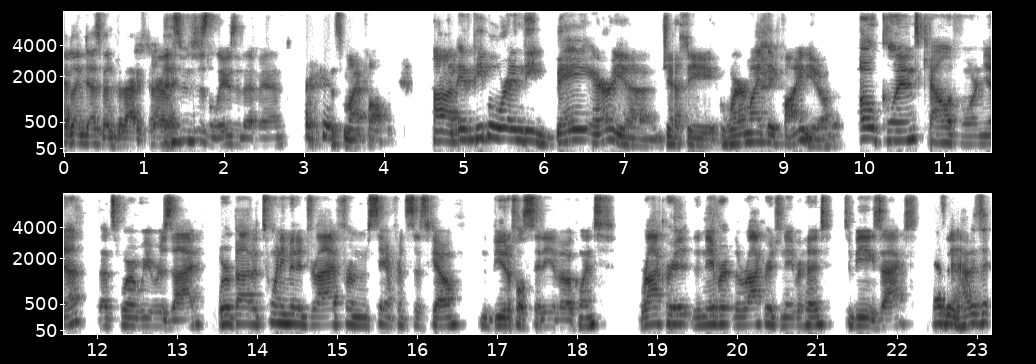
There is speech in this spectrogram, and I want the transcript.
I blame Desmond for that. entirely. Desmond's just losing it, man. it's my fault. Um, if people were in the Bay Area, Jesse, where might they find you? Oakland, California. That's where we reside. We're about a 20 minute drive from San Francisco, the beautiful city of Oakland. Rockridge, the neighbor, the Rockridge neighborhood, to be exact. Desmond, how does it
